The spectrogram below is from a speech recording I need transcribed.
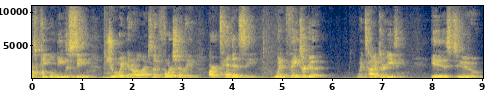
is. People need to see joy in our lives. And unfortunately, our tendency when things are good, when times are easy, is to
